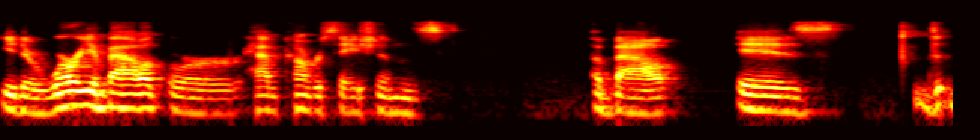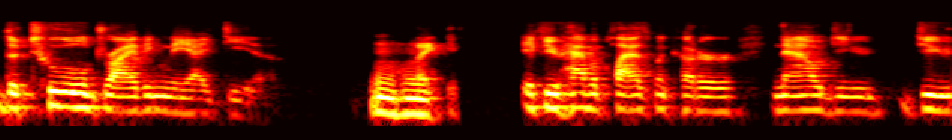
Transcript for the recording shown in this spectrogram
either worry about or have conversations about is the, the tool driving the idea. Mm-hmm. Like if you have a plasma cutter now, do you do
